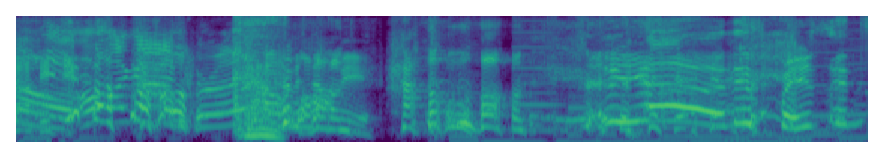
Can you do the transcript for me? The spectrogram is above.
oh, oh my god, right? How That was not long? How long? Yo, this person's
